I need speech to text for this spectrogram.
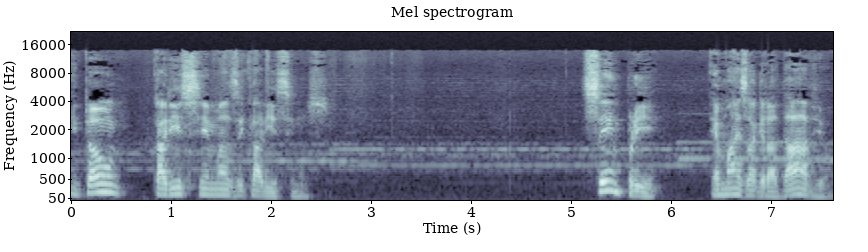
Então, caríssimas e caríssimos, sempre é mais agradável,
